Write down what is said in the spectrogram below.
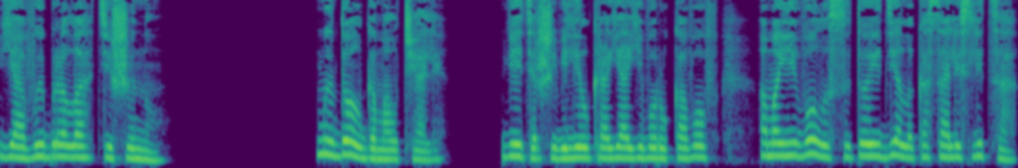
Я выбрала тишину. Мы долго молчали. Ветер шевелил края его рукавов, а мои волосы то и дело касались лица.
